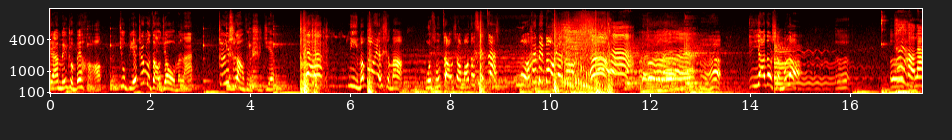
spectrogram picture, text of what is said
既然没准备好，就别这么早叫我们来，真是浪费时间。哎，你们抱怨什么？我从早上忙到现在，我还没抱怨呢。啊！压到什么了？呃，太好了，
